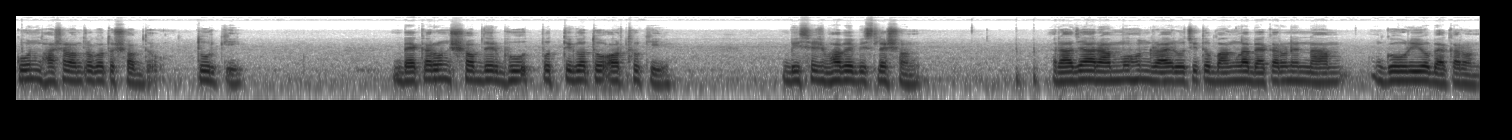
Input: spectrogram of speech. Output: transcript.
কোন ভাষার অন্তর্গত শব্দ? তুর্কি ব্যাকরণ শব্দের ভূ উৎপত্তিগত অর্থ কী? বিশেষভাবে বিশ্লেষণ। রাজা রামমোহন রায় রচিত বাংলা ব্যাকরণের নাম গৌরীয় ব্যাকরণ।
